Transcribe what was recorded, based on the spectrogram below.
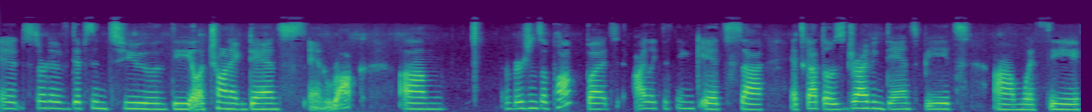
it sort of dips into the electronic dance and rock um, versions of pop, but I like to think it's uh, it's got those driving dance beats um, with the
